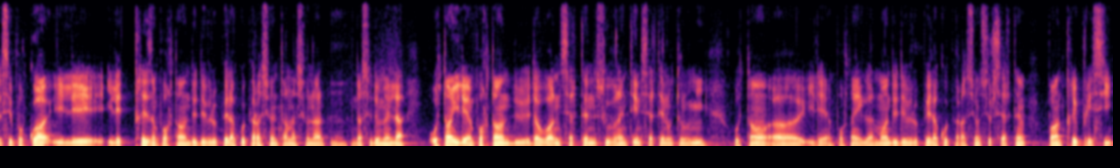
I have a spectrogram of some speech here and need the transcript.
c'est pourquoi il est, il est très important de développer la coopération internationale mm. dans ce domaine-là. Autant il est important d'avoir une certaine souveraineté, une certaine autonomie, autant euh, il est important également de développer la coopération sur certains points très précis,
